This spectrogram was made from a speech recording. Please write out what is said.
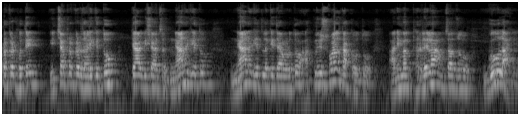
प्रकट होते. इच्छा प्रकट झाली की तो त्या विषयाचं ज्ञान घेतो. ज्ञान घेतलं की त्यावर तो आत्मविश्वास दाखवतो. आणि मग ठरलेला आमचा जो गोल आहे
